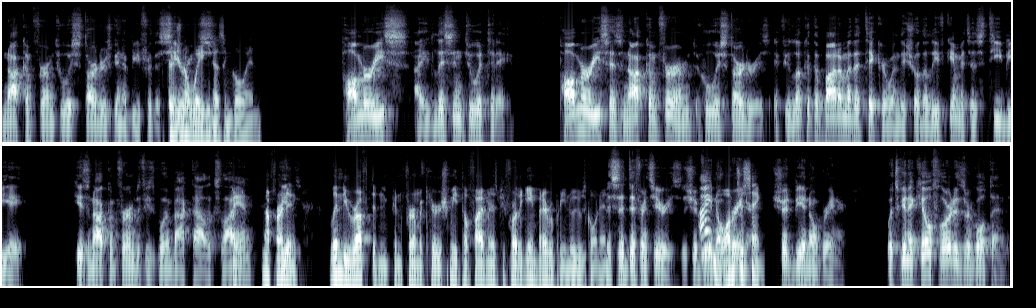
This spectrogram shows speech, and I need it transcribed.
not confirmed who his starter is going to be for the There's series. no way he doesn't go in. Paul Maurice, I listened to it today. Paul Maurice has not confirmed who his starter is. If you look at the bottom of the ticker when they show the Leaf game, it says TBA. He has not confirmed if he's going back to Alex Lyon. Not for anything. Lindy Ruff didn't confirm Akira Schmid till five minutes before the game, but everybody knew he was going in. This is a different series. It should be I a just saying. Should be a no-brainer. What's going to kill Florida is their goaltending.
